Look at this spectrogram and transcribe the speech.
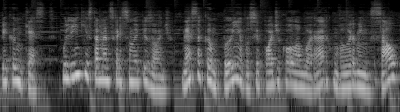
pecancast. O link está na descrição do episódio. Nessa campanha você pode colaborar com valor mensal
